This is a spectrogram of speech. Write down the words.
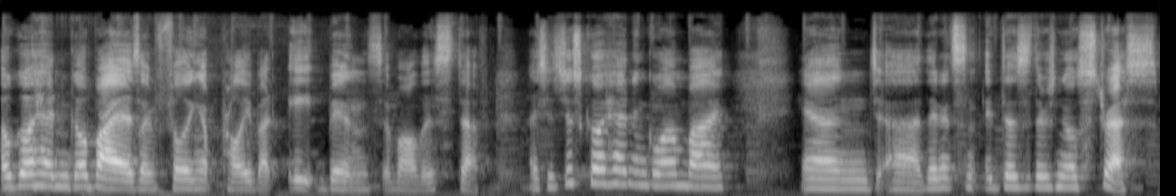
oh, go ahead and go by as I'm filling up probably about eight bins of all this stuff. I said, just go ahead and go on by. And uh, then it's, it does, there's no stress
